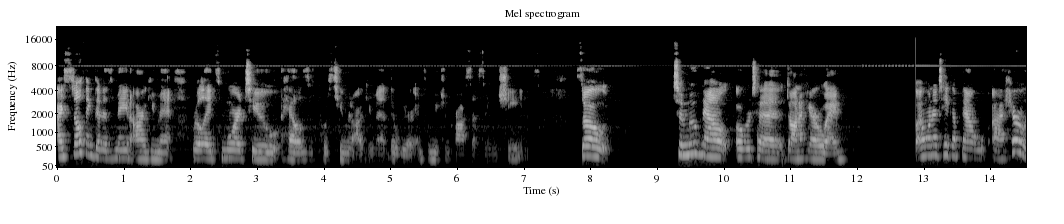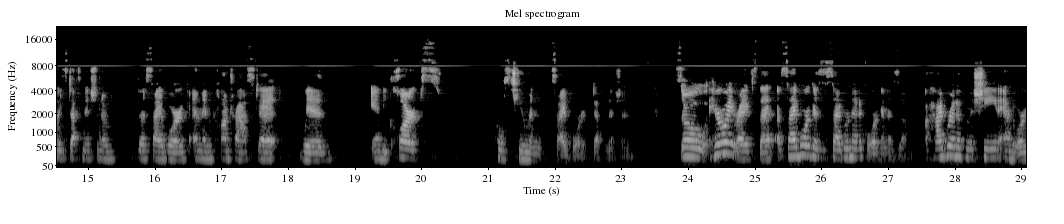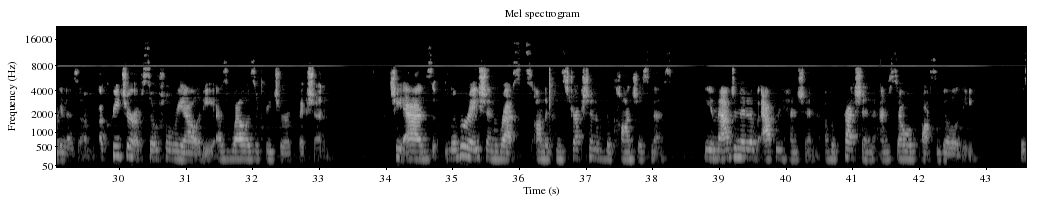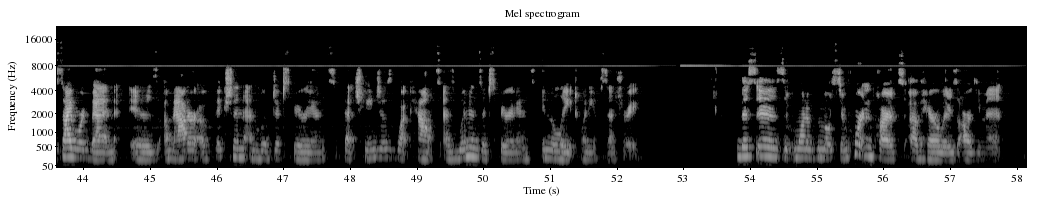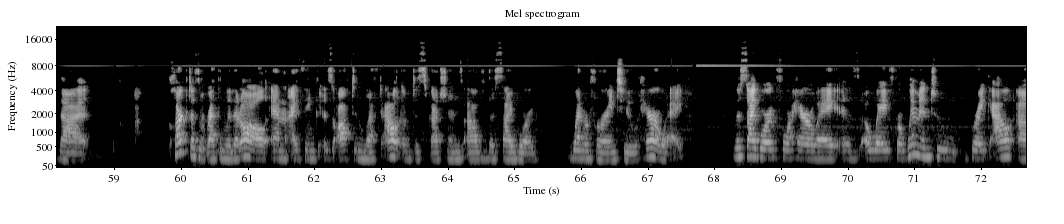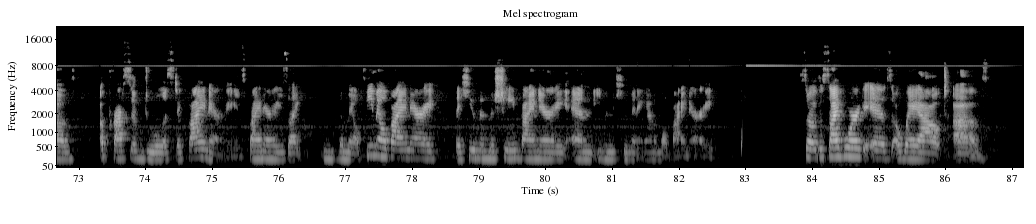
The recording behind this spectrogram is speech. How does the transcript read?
I still think that his main argument relates more to Hayles' post-human argument that we're information processing machines. So to move now over to Donna Haraway, I want to take up now uh, Haraway's definition of the cyborg and then contrast it with Andy Clark's post-human cyborg definition. So Haraway writes that a cyborg is a cybernetic organism, a hybrid of machine and organism, a creature of social reality as well as a creature of fiction. She adds, liberation rests on the construction of the consciousness, the imaginative apprehension of oppression and so of possibility. The cyborg, then, is a matter of fiction and lived experience that changes what counts as women's experience in the late 20th century. This is one of the most important parts of Haraway's argument that Clark doesn't reckon with at all, and I think is often left out of discussions of the cyborg when referring to Haraway. The cyborg for Haraway is a way for women to break out of oppressive dualistic binaries, binaries like the male female binary, the human machine binary, and even the human animal binary. So the cyborg is a way out of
